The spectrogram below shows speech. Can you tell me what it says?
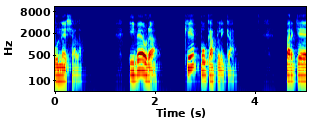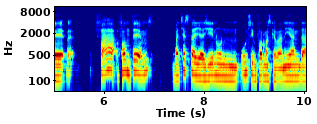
conèixer-la i veure què puc aplicar. Perquè fa, fa un temps vaig estar llegint un, uns informes que venien de,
